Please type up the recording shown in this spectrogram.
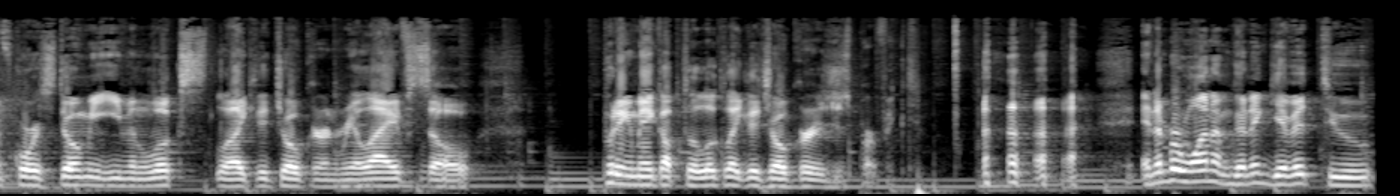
of course, Domi even looks like the Joker in real life, so putting makeup to look like the Joker is just perfect. and number one, I'm gonna give it to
